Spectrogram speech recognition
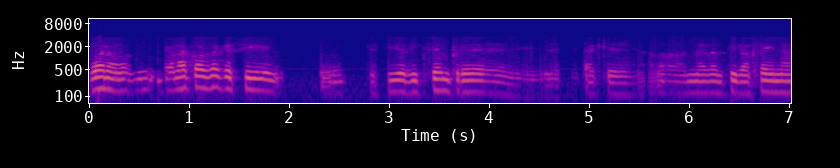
Bueno, hi ha una cosa que sí, que sí he dit sempre, que la meva antiga feina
